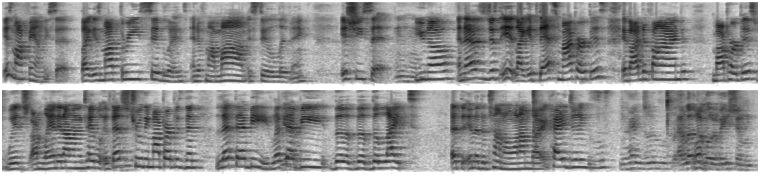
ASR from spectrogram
is my family set? Like is my three siblings and if my mom is still living, is she set? Mm-hmm. You know? And that's just it. Like if that's my purpose, if I defined my purpose, which I'm landing on the table, if that's truly my purpose, then let that be. Let Mm-hmm. Yeah. that be the, the the light at the end of the tunnel. And I'm like, hey Jesus, Hey, Jesus. I love What? the motivation.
